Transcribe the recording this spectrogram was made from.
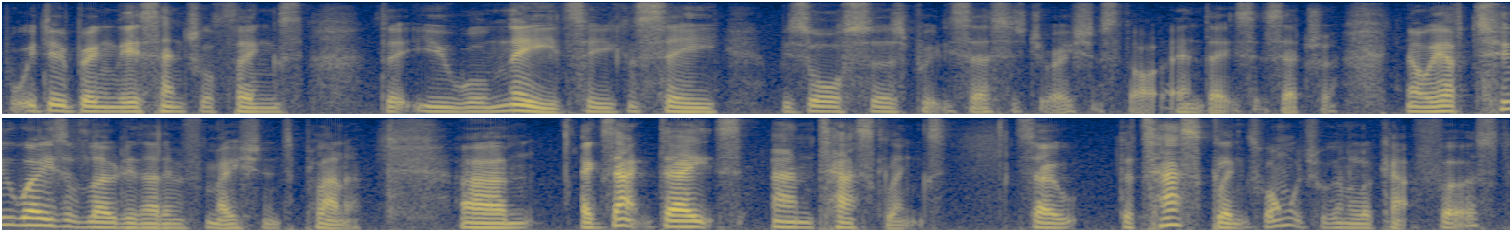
but we do bring the essential things that you will need. So you can see resources, predecessors, duration, start, end dates, etc. Now we have two ways of loading that information into Planner. Um, exact dates and task links. So the task links one, which we're going to look at first,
